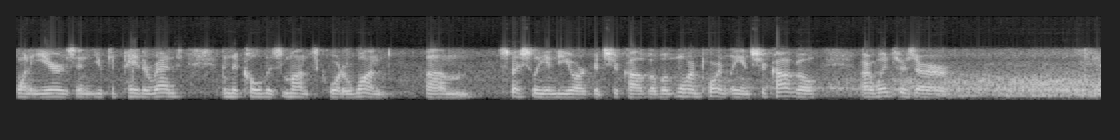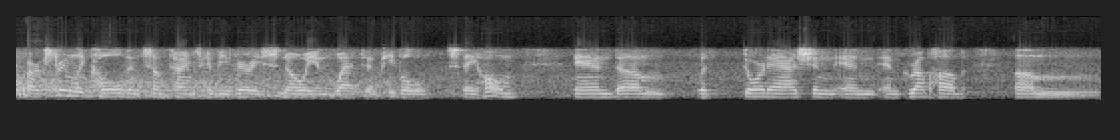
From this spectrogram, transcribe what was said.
20 years and you can pay the rent in the coldest months, quarter one, um, especially in New York and Chicago. But more importantly, in Chicago, our winters are are extremely cold and sometimes can be very snowy and wet, and people stay home. And um, with DoorDash and and and Grubhub, um,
